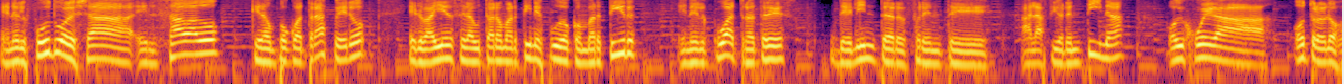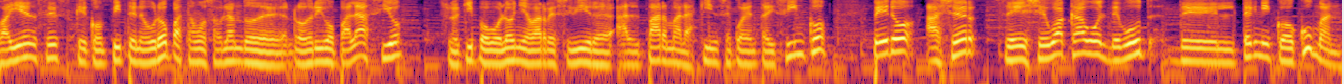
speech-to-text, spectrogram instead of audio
En el fútbol ya el sábado queda un poco atrás, pero el bahiense Lautaro Martínez pudo convertir en el 4 a 3 del Inter frente a la Fiorentina. Hoy juega otro de los bahienses que compite en Europa, estamos hablando de Rodrigo Palacio. Su equipo Bolonia va a recibir al Parma a las 15.45 pero ayer se llevó a cabo el debut del técnico Kuman,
